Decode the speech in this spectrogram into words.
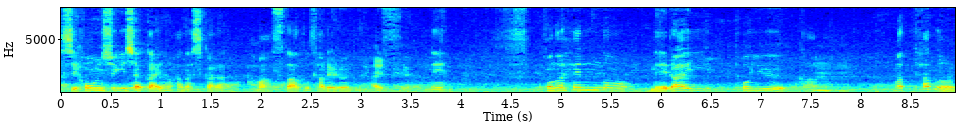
資本主義社会の話から、まあ、スタートされるんですよね。この辺の狙いというか、まあ、多分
